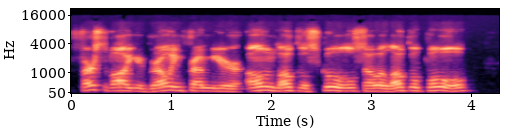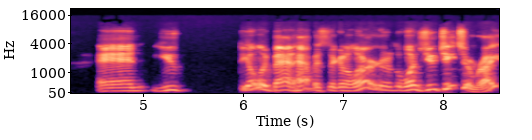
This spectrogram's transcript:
first of all, you're growing from your own local school, so a local pool, and you the only bad habits they're going to learn are the ones you teach them, right?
